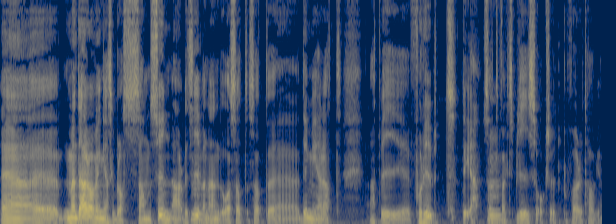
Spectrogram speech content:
Eh, men där har vi en ganska bra samsyn med arbetsgivarna ändå. Så att, så att eh, det är mer att, att vi får ut det så att det faktiskt blir så också ute på företagen.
